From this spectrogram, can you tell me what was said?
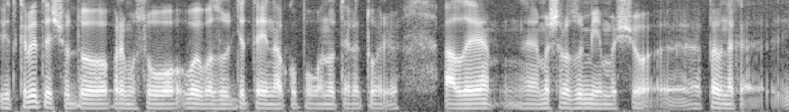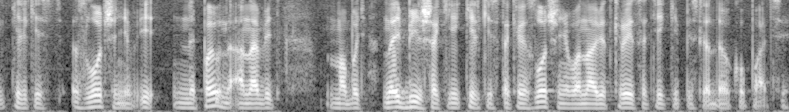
відкриті щодо примусового вивозу дітей на окуповану територію. Але е, ми ж розуміємо, що е, певна кількість злочинів, і не певна, а навіть, мабуть, найбільша кількість таких злочинів вона відкриється тільки після деокупації,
